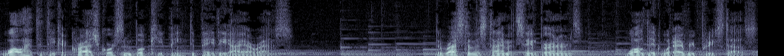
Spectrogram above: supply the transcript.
Wall had to take a crash course in bookkeeping to pay the IRS. The rest of his time at St. Bernard's, Wall did what every priest does.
